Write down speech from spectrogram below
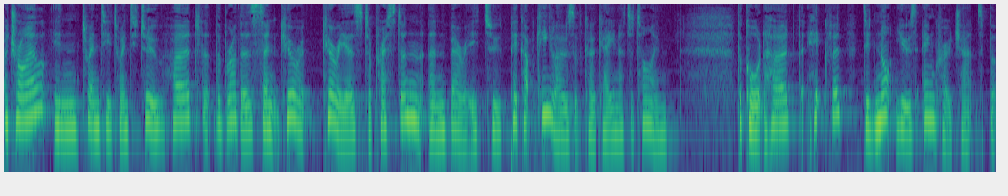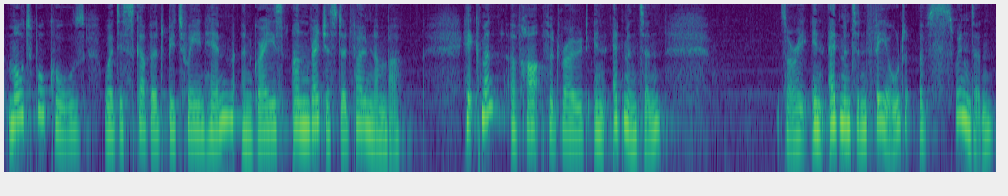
a trial in 2022 heard that the brothers sent couriers to Preston and Bury to pick up kilos of cocaine at a time. The court heard that Hickford did not use EncroChat, but multiple calls were discovered between him and Gray's unregistered phone number. Hickman of Hartford Road in Edmonton, sorry, in Edmonton Field of Swindon,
